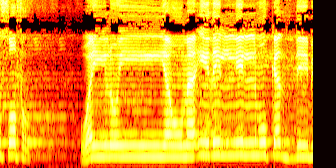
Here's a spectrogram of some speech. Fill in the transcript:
صفر ويل يومئذ للمكذبين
